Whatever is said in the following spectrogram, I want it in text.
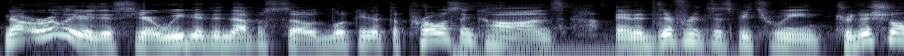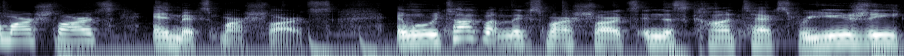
Now earlier this year, we did an episode looking at the pros and cons and the differences between traditional martial arts and mixed martial arts. And when we talk about mixed martial arts in this context, we're usually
